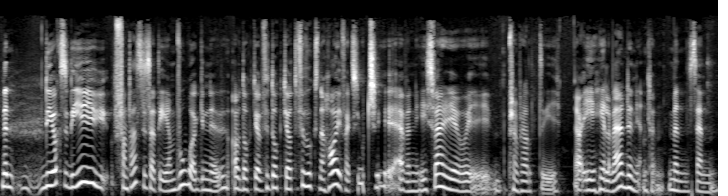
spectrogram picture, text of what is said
Men det är, också, det är ju fantastiskt att det är en våg nu av dockteater. För dockteater för vuxna har ju faktiskt gjorts även i Sverige och i, framförallt i, ja, i hela världen egentligen. Men sen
